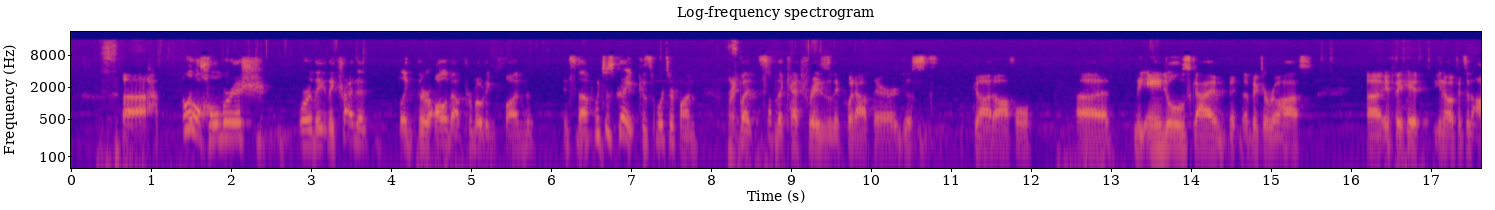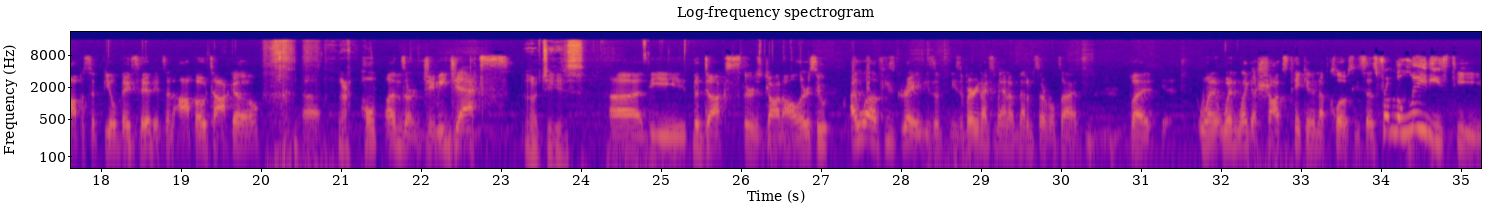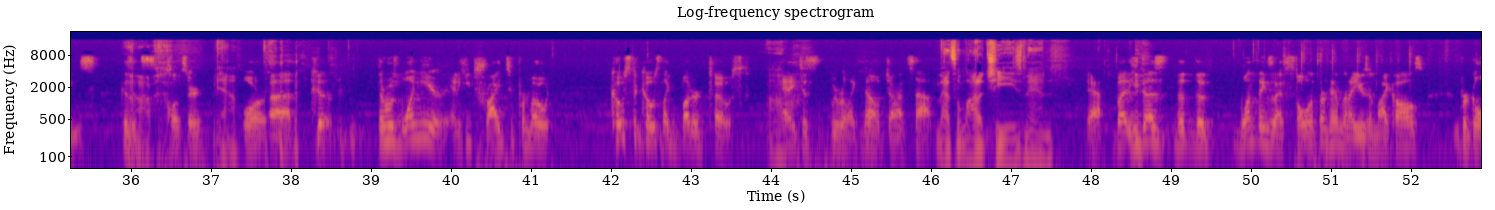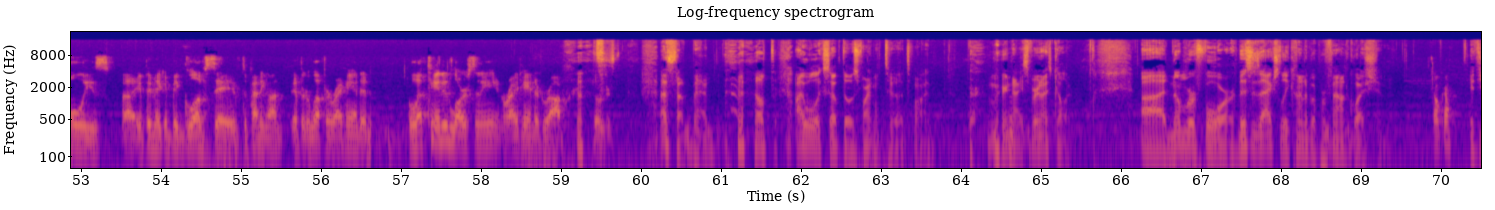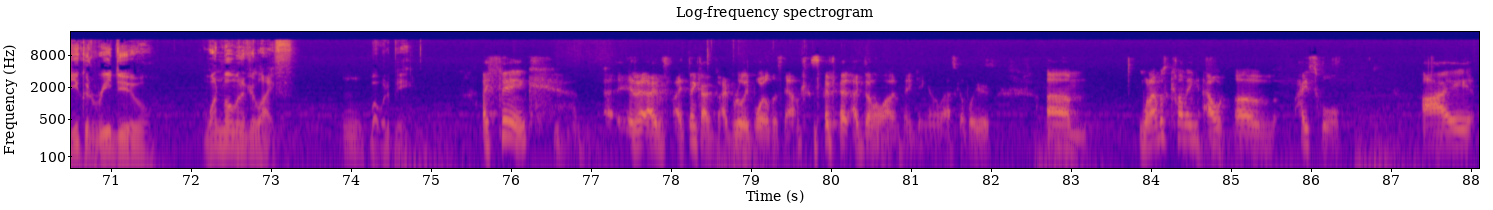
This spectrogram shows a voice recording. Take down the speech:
uh, a little homerish, or they they try to like they're all about promoting fun and stuff, which is great because sports are fun. Right. But some of the catchphrases they put out there are just god awful. Uh, the Angels guy, uh, Victor Rojas. Uh, if they hit, you know, if it's an opposite field base hit, it's an oppo taco. Uh, home runs are Jimmy Jacks. oh jeez. Uh, the the Ducks, there's John Ahlers, who I love. He's great. He's a he's a very nice man. I've met him several times. But when when like a shot's taken in up close, he says from the ladies' tees because it's Ah. closer. Yeah. Or uh, there was one year, and he tried to promote coast to coast like buttered toast, Ah. and he just we were like, no, John, stop. That's a lot of cheese, man. Yeah, but he does the the one things that I've stolen from him that I use in my calls for goalies uh, if they make a big glove save, depending on if they're left or right-handed. left-handed larceny and right-handed robbery. Those are That's not bad. T- I will accept those final two. That's fine. Very nice. Very nice color. Uh, number four. This is actually kind of a profound question. okay. If you could redo one moment of your life, what would it be? I think, uh, and I've I think I've, I've really boiled this down because I've had, I've done a lot of thinking in the last couple of years. Um, when I was coming out of high school, I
